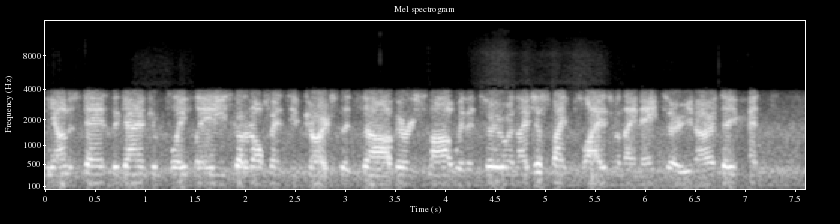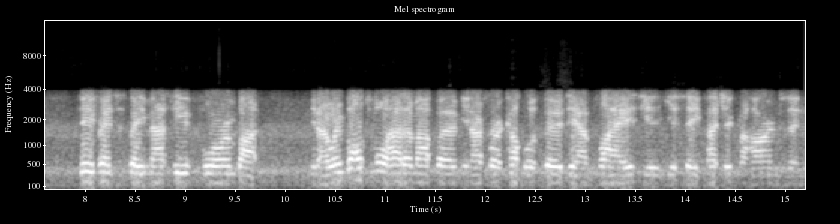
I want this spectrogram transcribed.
He understands the game completely. He's got an offensive coach that's uh, very smart with it too, and they just make plays when they need to. You know, defense defense has been massive for him, but you know, when Baltimore had him up, uh, you know, for a couple of third down plays, you you see Patrick Mahomes and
